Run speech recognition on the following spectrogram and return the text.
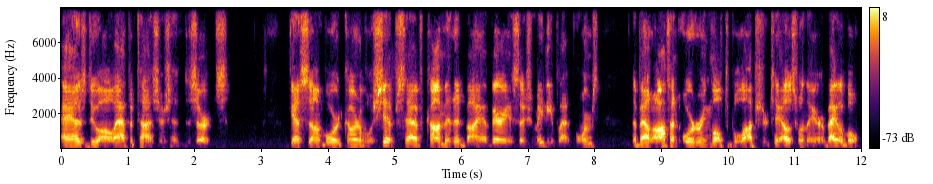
as do all appetizers and desserts. Guests on board Carnival ships have commented via various social media platforms about often ordering multiple lobster tails when they are available,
